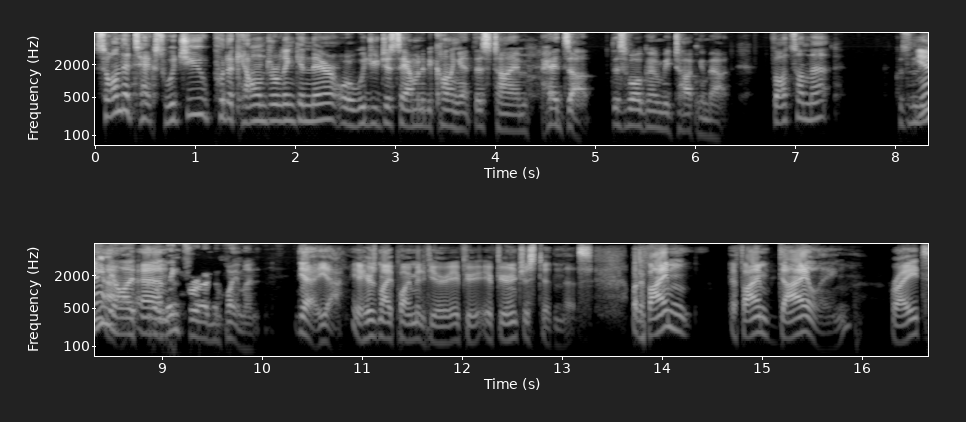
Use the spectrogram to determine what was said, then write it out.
so on the text, would you put a calendar link in there, or would you just say, "I'm going to be calling at this time"? Heads up, this is what we're going to be talking about. Thoughts on that? Because in the yeah, email, I put a link for an appointment. Yeah, yeah, yeah. Here's my appointment if you're if you're if you're interested in this. But if I'm if I'm dialing, right,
